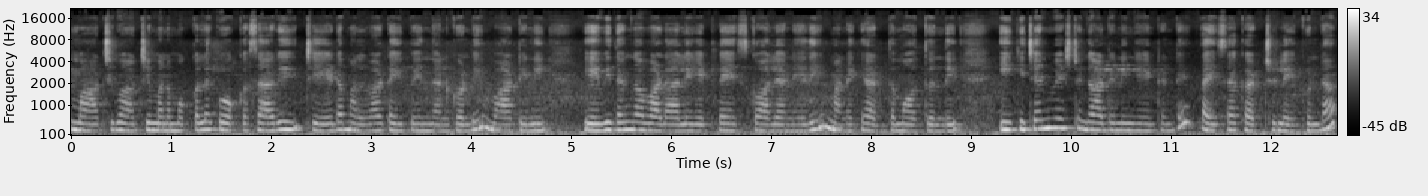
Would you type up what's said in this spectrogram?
మార్చి మార్చి మన మొక్కలకు ఒక్కసారి చేయడం అలవాటు అయిపోయింది అనుకోండి వాటిని ఏ విధంగా వాడాలి ఎట్లా వేసుకోవాలి అనేది మనకి అర్థమవుతుంది. ఈ కిచెన్ వేస్ట్ గార్డెనింగ్ ఏంటంటే పైసా ఖర్చు లేకుండా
